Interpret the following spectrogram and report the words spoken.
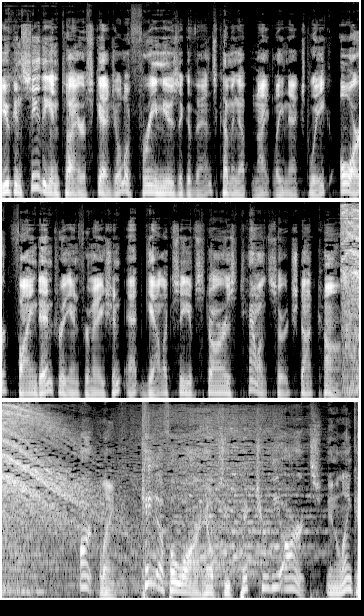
You can see the entire schedule of free music events coming up nightly next week or find entry information at galaxyofstarstalentsearch.com. ArtLink. KFOR helps you picture the arts in Lincoln.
